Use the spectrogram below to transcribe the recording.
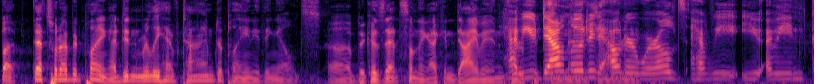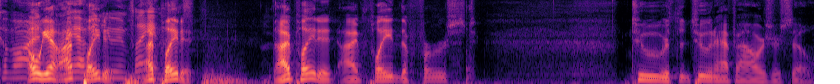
but that's what I've been playing. I didn't really have time to play anything else uh, because that's something I can dive in. for Have you downloaded Outer. Worlds? Have we? You? I mean, come on. Oh yeah, Why I've played it. I played this? it. I played it. I played the first two or th- two and a half hours or so,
